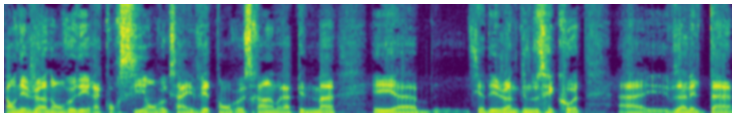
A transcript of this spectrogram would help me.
quand on est jeune, on veut des raccourcis, on veut que ça aille vite, on veut se rendre rapidement. Et s'il y a des jeunes qui nous écoutent, euh, vous avez le temps.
